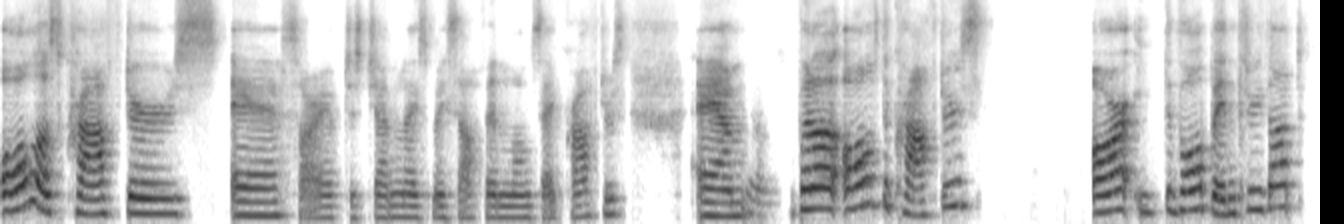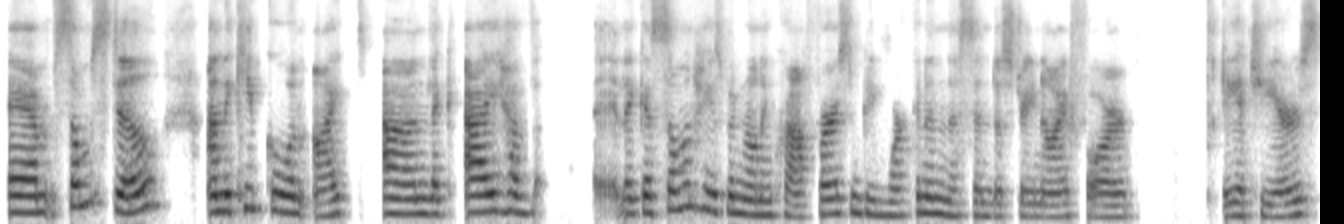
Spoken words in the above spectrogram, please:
all us crafters uh sorry I've just generalized myself in alongside crafters um but all of the crafters are they've all been through that um some still and they keep going out and like I have like as someone who's been running craft fairs and been working in this industry now for eight years,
